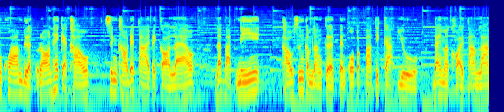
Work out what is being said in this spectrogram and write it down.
ำความเดือดร้อนให้แก่เขา ซึ่งเขาได้ตายไปก่อนแล้ว และบัดนี้ เขาซึ่งกำลังเกิดเป็นโอปปาติกะอยู่ ได้มาคอยตามล้าง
